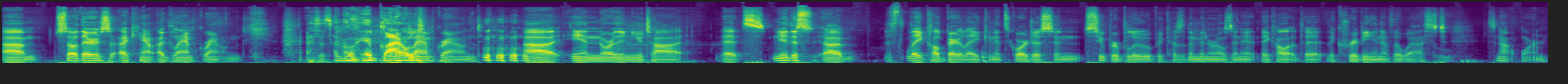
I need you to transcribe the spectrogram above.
Um, so there's a camp, a glamp ground, as it's called, glamp ground? a glamp ground uh, in northern Utah. That's near this uh, this lake called Bear Lake, and it's gorgeous and super blue because of the minerals in it. They call it the the Caribbean of the West. It's not warm.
